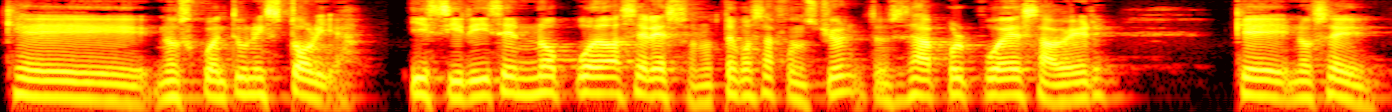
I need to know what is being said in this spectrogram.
que nos cuente una historia. Y Siri dice, no puedo hacer eso, no tengo esa función. Entonces Apple puede saber que, no sé,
